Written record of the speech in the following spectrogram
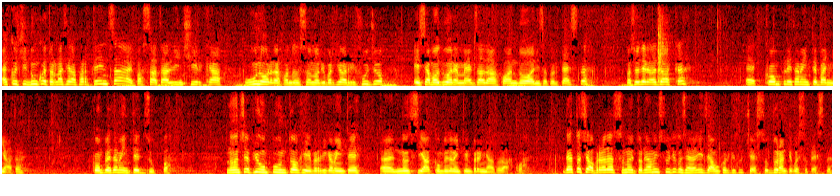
Eccoci dunque tornati alla partenza, è passata all'incirca un'ora da quando sono ripartito al rifugio e siamo a due ore e mezza da quando ho iniziato il test. Faccio vedere la giacca, è completamente bagnata, completamente zuppa. Non c'è più un punto che praticamente eh, non sia completamente impregnato d'acqua. Detto ciò, per adesso noi torniamo in studio così analizziamo quel che è successo durante questo test.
